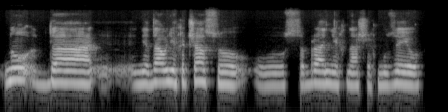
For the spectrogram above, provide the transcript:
Ну да нядаўняга часу у сабраннях наших музеяў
